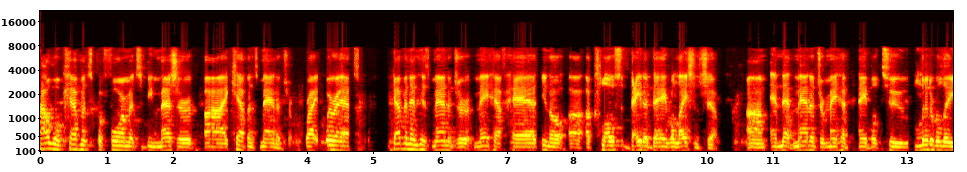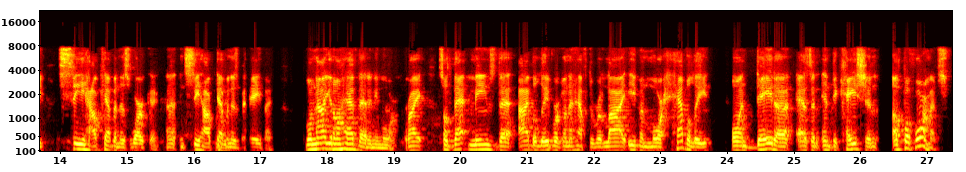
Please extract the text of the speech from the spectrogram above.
how will Kevin's performance be measured by Kevin's manager, right? Whereas Kevin and his manager may have had, you know, a, a close day-to-day relationship, um, and that manager may have been able to literally see how Kevin is working uh, and see how Kevin is behaving. Well, now you don't have that anymore, right? So that means that I believe we're going to have to rely even more heavily on data as an indication of performance.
